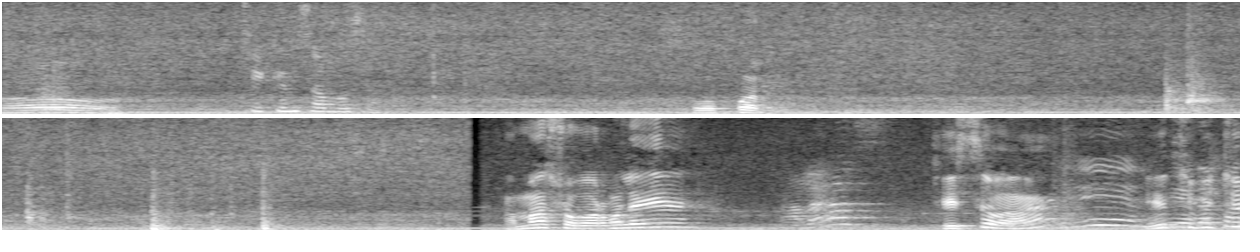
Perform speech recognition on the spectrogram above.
ఓ చికెన్ సమోసా సూపర్ అమ్మా షవర్మలే? చేసావా ఏ, చూపించు?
